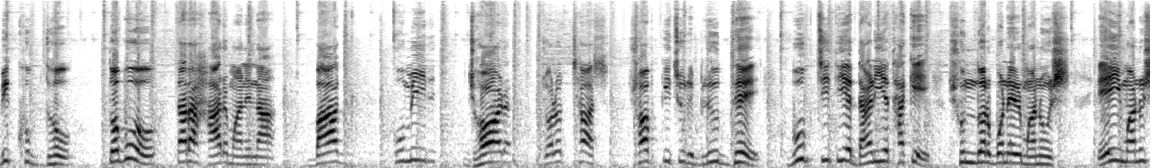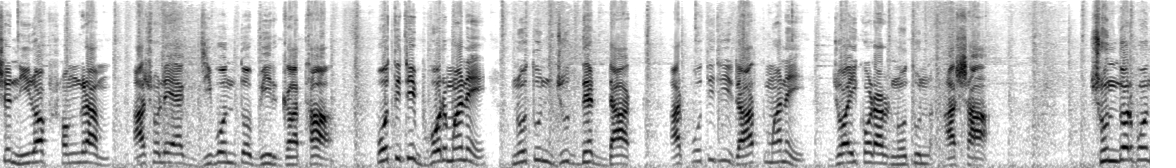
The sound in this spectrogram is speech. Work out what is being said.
বিক্ষুব্ধ। তবুও তারা হার মানে না। বাঘ, কুমির, ঝড়, জলোচ্ছ্বাস সব কিছুর বিরুদ্ধে বুক চিতিয়ে দাঁড়িয়ে থাকে সুন্দরবনের মানুষ। এই মানুষের নীরব সংগ্রাম আসলে এক জীবন্ত বীর গাথা। প্রতিটি ভোর মানে নতুন যুদ্ধের ডাক, আর প্রতিটি রাত মানে জয় করার নতুন আশা। সুন্দরবন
